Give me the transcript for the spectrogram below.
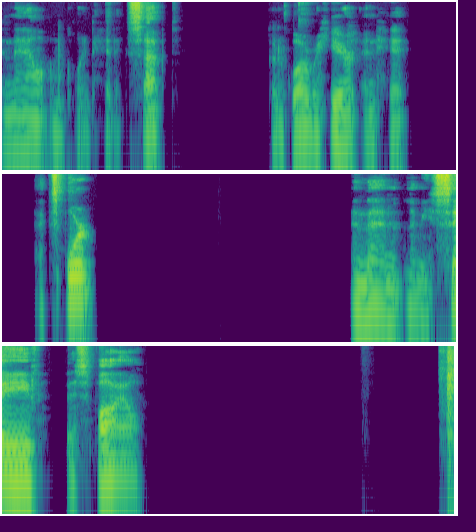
And now I'm going to hit accept. I'm going to go over here and hit export. And then let me save this file. I'll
